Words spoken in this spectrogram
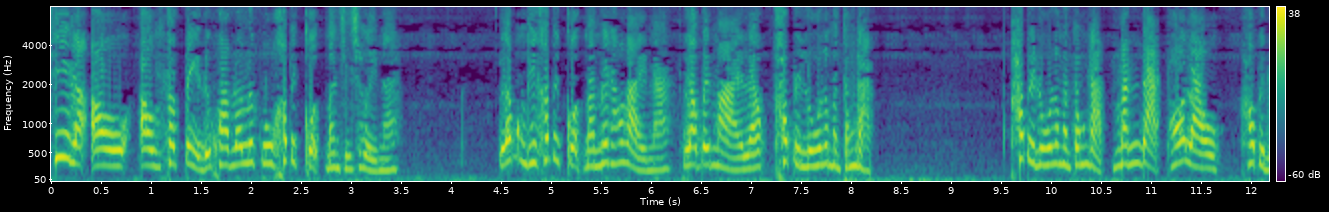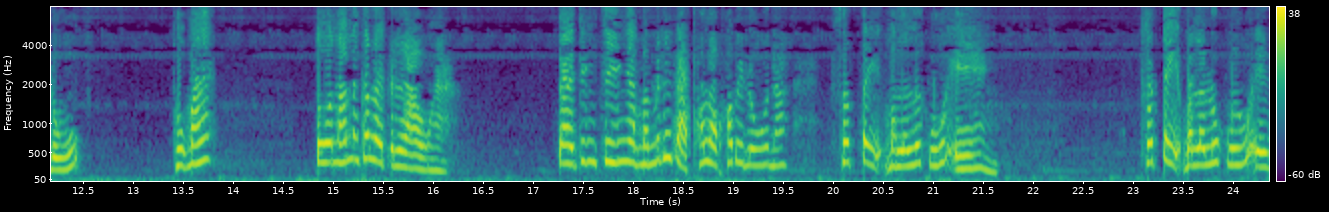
ที่เราเอาเอาสติหรือความระลึกรู้เข้าไปกดมันเฉยๆนะแล้วบางทีเข้าไปกดมันไม่เท่าไหร่นะเราไปหมายแล้วเข้าไปรู้แล้วมันต้องดับ เข้าไปรู้แล้วมันต้องดับ มันดับเพราะเราเข้าไปรู้ ถูกไหมตัวนั้นมันก็เลยเป็นเราไงแต่จริงๆอะมันไม่ได้ดับเพราะเราเข้าไปรู้นะ สติมันระลึกรู้เอง สติมันระลึกรู้เอง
